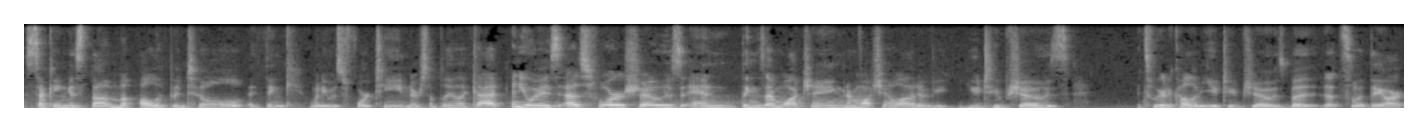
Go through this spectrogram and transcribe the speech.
sucking his thumb all up until I think when he was 14 or something like that. Anyways, as for shows and things I'm watching, I'm watching a lot of YouTube shows it's weird to call them YouTube shows, but that's what they are.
